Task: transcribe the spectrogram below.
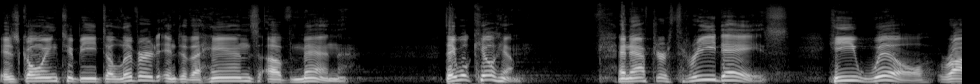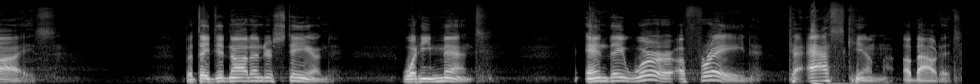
is going to be delivered into the hands of men. They will kill him, and after three days he will rise. But they did not understand what he meant and they were afraid to ask him about it.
